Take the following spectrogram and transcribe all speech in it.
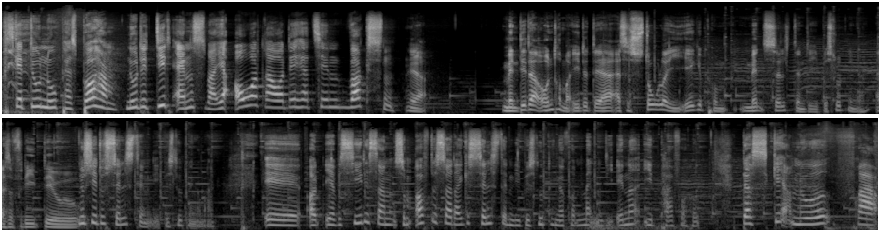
skal du nu passe på ham. Nu er det dit ansvar. Jeg overdrager det her til en voksen. Ja. Men det, der undrer mig i det, det er, altså stoler I ikke på mænds selvstændige beslutninger? Altså, fordi det er jo... Nu siger du selvstændige beslutninger, Mark. Øh, og jeg vil sige det sådan, som ofte så er der ikke selvstændige beslutninger for en mand, når de ender i et parforhold. Der sker noget fra,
